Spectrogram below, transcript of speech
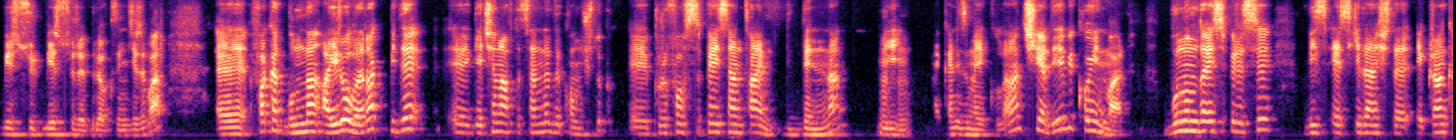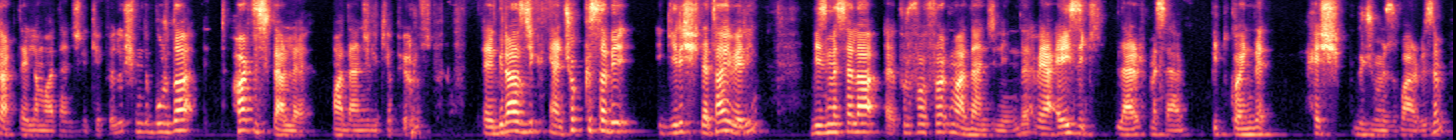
bir sürü, bir sürü blok zinciri var. E, fakat bundan ayrı olarak bir de e, geçen hafta seninle de konuştuk. E, Proof of Space and Time denilen bir mekanizmayı kullanan Chia diye bir coin var. Bunun da esprisi biz eskiden işte ekran kartlarıyla madencilik yapıyorduk. Şimdi burada hard disklerle madencilik yapıyoruz. E, birazcık yani çok kısa bir giriş detay vereyim. Biz mesela e, Proof of Work madenciliğinde veya ASIC'ler mesela Bitcoin'de hash gücümüz var bizim.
